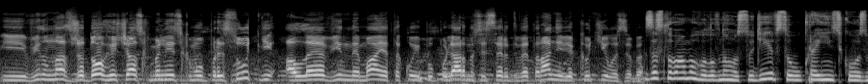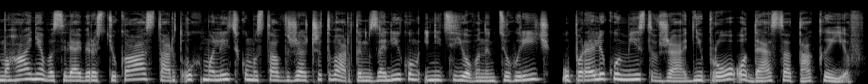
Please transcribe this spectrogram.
і він у нас вже довгий час в Хмельницькому присутній, але він не має такої популярності серед ветеранів, як хотілося б. За словами головного судді всеукраїнського змагання Василя Вірастюка, старт у Хмельницькому став вже четвертим за ліком, ініційованим цьогоріч. У переліку міст вже Дніпро, Одеса та Київ.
